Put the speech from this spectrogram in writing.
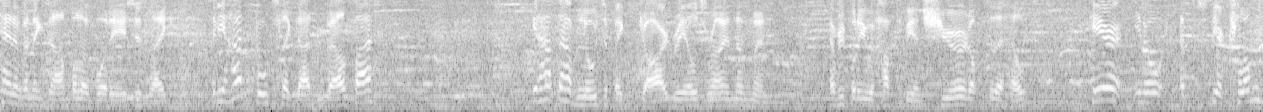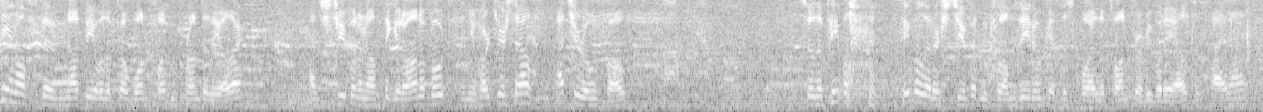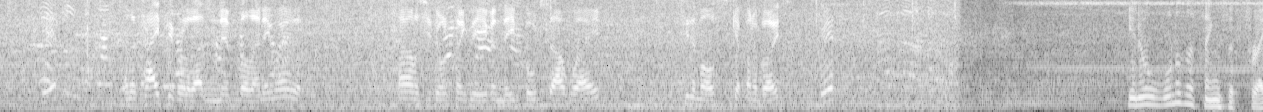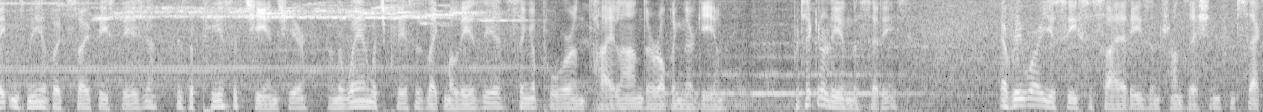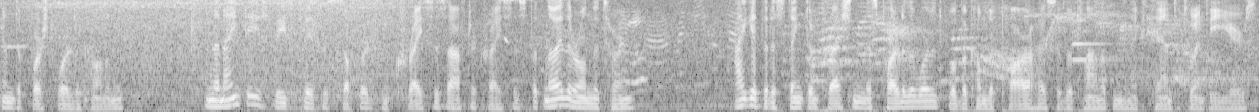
Kind of an example of what Asia's like. If you had boats like that in Belfast, you'd have to have loads of big guardrails around them and everybody would have to be insured up to the hilt. Here, you know, if you're clumsy enough to not be able to put one foot in front of the other and stupid enough to get on a boat and you hurt yourself, that's your own fault. So the people people that are stupid and clumsy don't get to spoil the fun for everybody else in Thailand. And the Thai people are that nimble anyway. That I honestly don't think they even need boats that wide. See them all skipping about. Great. You know, one of the things that frightens me about Southeast Asia is the pace of change here and the way in which places like Malaysia, Singapore, and Thailand are upping their game, particularly in the cities. Everywhere you see societies in transition from second to first world economies. In the 90s, these places suffered from crisis after crisis, but now they're on the turn. I get the distinct impression this part of the world will become the powerhouse of the planet in the next 10 to 20 years.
